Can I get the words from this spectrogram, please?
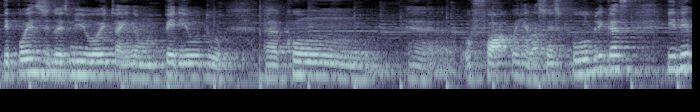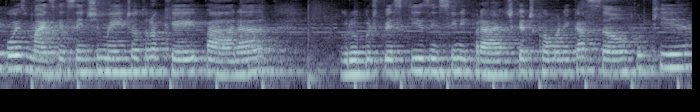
depois de 2008, ainda um período uh, com uh, o foco em relações públicas e depois, mais recentemente, eu troquei para grupo de pesquisa, ensino e prática de comunicação, porque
